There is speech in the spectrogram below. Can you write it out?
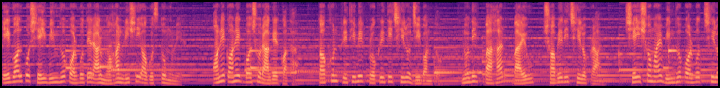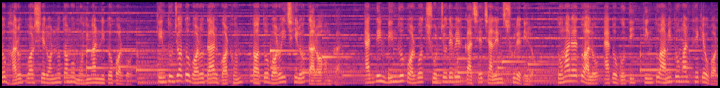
এ গল্প সেই বিন্ধ্য পর্বতের আর মহান ঋষি অগস্ত মুনির। অনেক অনেক বছর আগের কথা। তখন পৃথিবীর প্রকৃতি ছিল জীবন্ত। নদী, পাহাড়, বায়ু, সবেরই ছিল প্রাণ। সেই সময় বিন্ধ্য পর্বত ছিল ভারতবর্ষের অন্যতম মহিমান্বিত পর্বত। কিন্তু যত বড় তার গঠন, তত বড়ই ছিল তার অহংকার। একদিন বিন্ধ্য পর্বত সূর্যদেবের কাছে চ্যালেঞ্জ ছুড়ে দিল, তোমার এত আলো, এত গতি, কিন্তু আমি তোমার থেকেও বড়।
